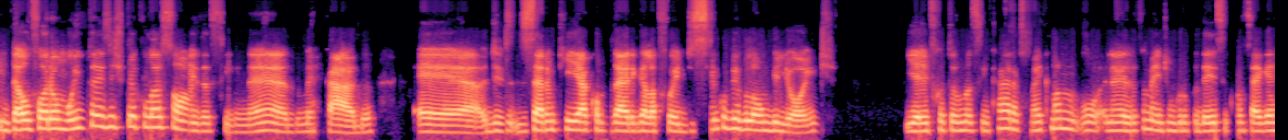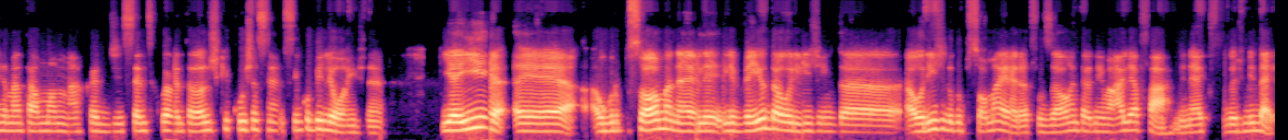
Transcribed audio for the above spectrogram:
Então foram muitas especulações assim, né, do mercado. É, disseram que a compra da Ering ela foi de 5,1 bilhões. E aí ficou todo mundo assim, cara, como é que uma, né, exatamente um grupo desse consegue arrematar uma marca de 150 anos que custa 5 bilhões, né? E aí é, o grupo Soma, né, ele, ele, veio da origem da a origem do grupo Soma era a fusão entre a Animal e a Farm, né, que foi em 2010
